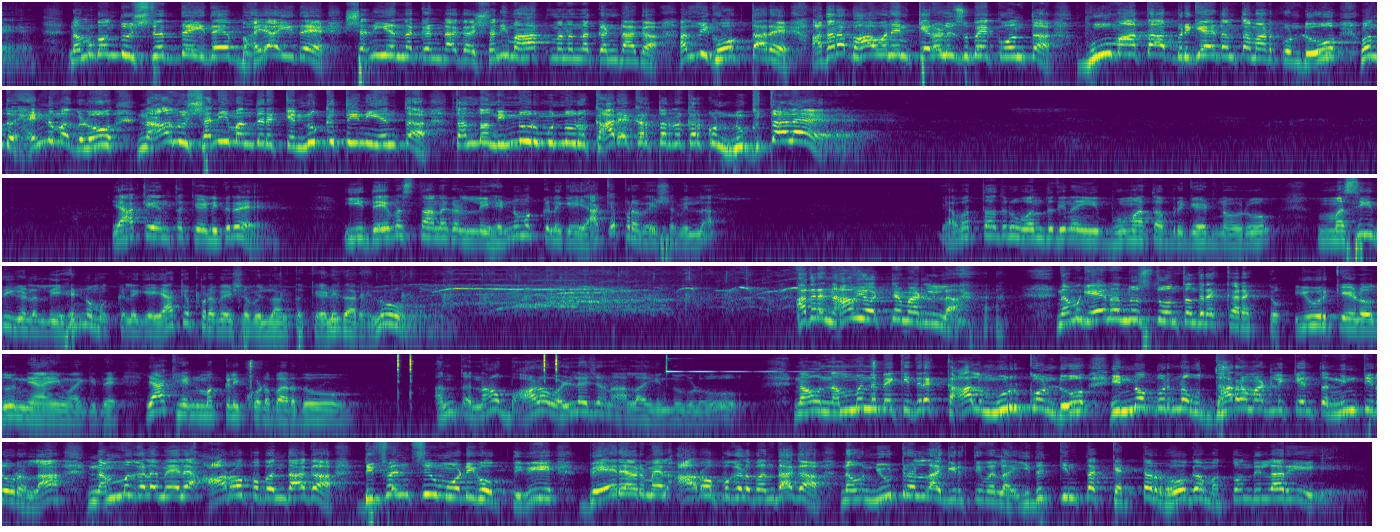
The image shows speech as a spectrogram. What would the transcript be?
ನಮಗೊಂದು ಶ್ರದ್ಧೆ ಇದೆ, ಭಯ ಇದೆ. ಶನಿಯನ್ನ ಕಂಡಾಗ, ಶನಿ ಮಹಾತ್ಮನನ್ನು ಕಂಡಾಗ ಅಲ್ಲಿಗೆ ಹೋಗ್ತಾರೆ. ಅದರ ಭಾವನೆಯನ್ನು ಕೆರಳಿಸಬೇಕು ಅಂತ ಭೂಮಾತಾ ಬ್ರಿಗೇಡ್ ಅಂತ ಮಾಡಿಕೊಂಡು ಒಂದು ಹೆಣ್ಣು ಮಗಳು, ನಾನು ಶನಿ ಮಂದಿರಕ್ಕೆ ನುಗ್ಗುತ್ತೀನಿ ಅಂತ ತಂದೊಂದು ಇನ್ನೂರು ಮುನ್ನೂರು ಕಾರ್ಯಕರ್ತರನ್ನ ಕರ್ಕೊಂಡು ನುಗ್ತಾಳೆ ಯಾಕೆ ಅಂತ ಕೇಳಿದ್ರೆ, ಈ ದೇವಸ್ಥಾನಗಳಲ್ಲಿ ಹೆಣ್ಣು ಮಕ್ಕಳಿಗೆ ಯಾಕೆ ಪ್ರವೇಶವಿಲ್ಲ? ಯಾವತ್ತಾದರೂ ಒಂದು ದಿನ ಈ ಭೂಮಾತಾ ಬ್ರಿಗೇಡ್ನವರು ಮಸೀದಿಗಳಲ್ಲಿ ಹೆಣ್ಣು ಮಕ್ಕಳಿಗೆ ಯಾಕೆ ಪ್ರವೇಶವಿಲ್ಲ ಅಂತ ಕೇಳಿದಾರೇನು? ಆದರೆ ನಾವು ಯೋಚನೆ ಮಾಡಲಿಲ್ಲ. ನಮಗೇನು ಅನ್ನಿಸ್ತು ಅಂತಂದರೆ ಕರೆಕ್ಟು. ಇವ್ರು ಕೇಳೋದು ನ್ಯಾಯವಾಗಿದೆ. ಯಾಕೆ ಹೆಣ್ಮಕ್ಳಿಗೆ ಕೊಡಬಾರ್ದು? ಅಂತ ನಾವು ಬಹಳ ಒಳ್ಳೆ ಜನ ಅಲ್ಲ ಹಿಂದೂಗಳು. ನಾವು ನಮ್ಮನ್ನು ಬೇಕಿದ್ರೆ ಕಾಲು ಮುರ್ಕೊಂಡು ಇನ್ನೊಬ್ಬರನ್ನ ಉದ್ಧಾರ ಮಾಡಲಿಕ್ಕೆ ಅಂತ ನಿಂತಿರೋರಲ್ಲ, ನಮ್ಮಗಳ ಮೇಲೆ ಆರೋಪ ಬಂದಾಗ ಡಿಫೆನ್ಸಿವ್ ಮೋಡಿಗೆ ಹೋಗ್ತೀವಿ, ಬೇರೆಯವ್ರ ಮೇಲೆ ಆರೋಪಗಳು ಬಂದಾಗ ನಾವು ನ್ಯೂಟ್ರಲ್ ಆಗಿರ್ತೀವಲ್ಲ, ಇದಕ್ಕಿಂತ ಕೆಟ್ಟ ರೋಗ ಮತ್ತೊಂದಿಲ್ಲ ರೀ.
